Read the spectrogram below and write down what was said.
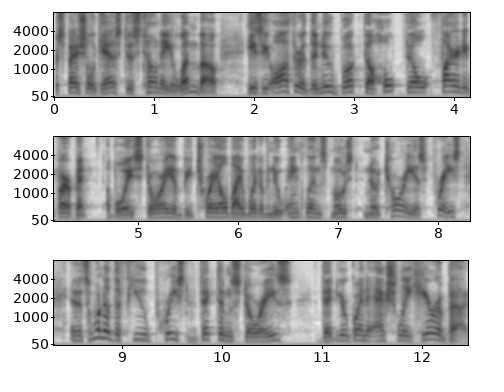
Our special guest is Tony Lembo. He's the author of the new book, The Hopeville Fire Department, a boy's story of betrayal by one of New England's most notorious priests. And it's one of the few priest victim stories that you're going to actually hear about.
